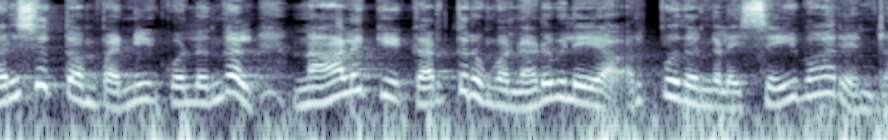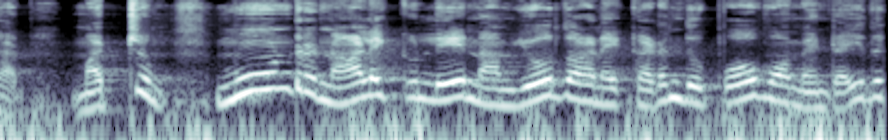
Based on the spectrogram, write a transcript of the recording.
பரிசுத்தம் பண்ணி கொள்ளுங்கள். நாளைக்கு கர்த்தர் உங்கள் நடுவிலே அற்புதங்களை செய்வார் என்றார் மற்றும் மூன்று நாளைக்குள்ளே நாம் யோர்தானை கடந்து போவோம் என்ற இது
